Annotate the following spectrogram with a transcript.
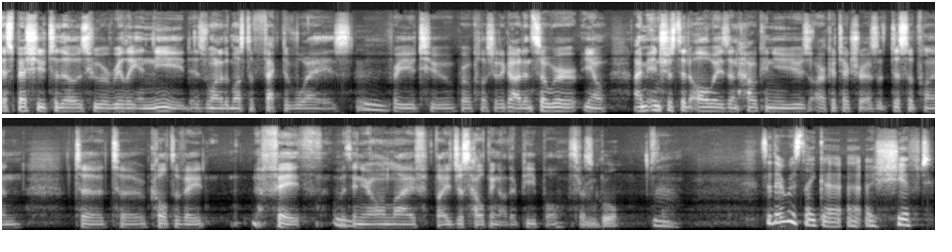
especially to those who are really in need, is one of the most effective ways mm. for you to grow closer to God. And so we're you know, I'm interested always in how can you use architecture as a discipline to to cultivate faith mm. within your own life by just helping other people. Through, That's cool. So. So there was like a, a shift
